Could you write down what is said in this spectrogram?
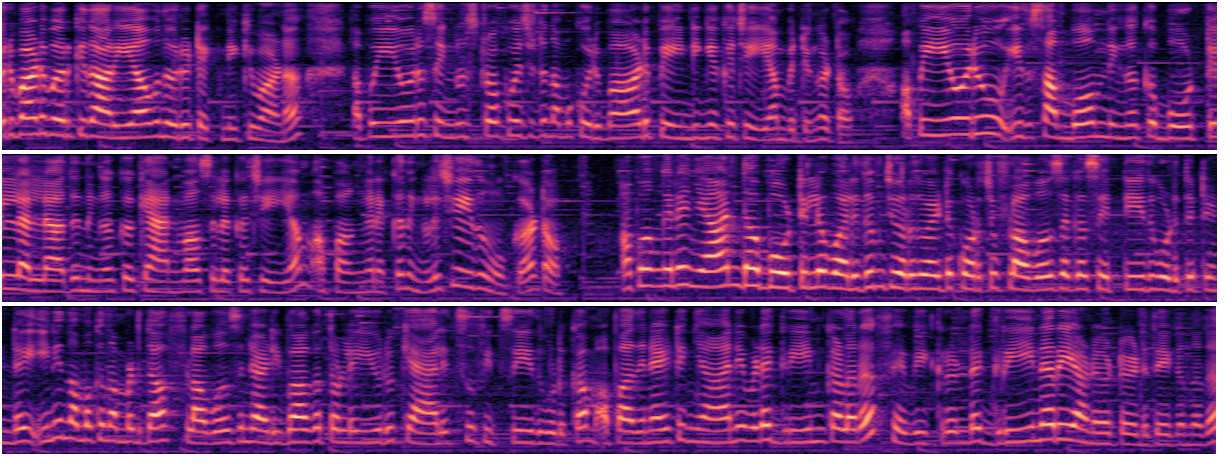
ഒരുപാട് പേർക്ക് ഇത് അറിയാവുന്ന ഒരു ടെക്നിക്കുമാണ് അപ്പോൾ ഈ ഒരു സിംഗിൾ സ്റ്റോക്ക് വെച്ചിട്ട് നമുക്ക് ഒരുപാട് പെയിന്റിംഗ് ഒക്കെ ചെയ്യാൻ പറ്റും കേട്ടോ. അപ്പോൾ ഈ ഒരു ഇത് സംഭവം നിങ്ങൾക്ക് ബോട്ടിലല്ലാതെ നിങ്ങൾക്ക് ക്യാൻവാസിലൊക്കെ ചെയ്യാം. അപ്പോൾ അങ്ങനെയൊക്കെ നിങ്ങൾ ചെയ്ത് നോക്കുക കേട്ടോ. അപ്പോൾ അങ്ങനെ ഞാൻ ദാ ബോട്ടിൽ വലുതും ചെറുതുമായിട്ട് കുറച്ച് ഫ്ലവേഴ്സ് ഒക്കെ സെറ്റ് ചെയ്ത് കൊടുത്തിട്ടുണ്ട്. ഇനി നമുക്ക് നമ്മുടെ ദാ ഫ്ലവേഴ്സിന്റെ അടിഭാഗത്തുള്ള ഈ ഒരു കാലിറ്റ്സ് ഫിക്സ് ചെയ്ത് കൊടുക്കാം. അപ്പോൾ അതിനായിട്ട് ഞാനിവിടെ ഗ്രീൻ കളർ ഫെവിക്രിലിന്റെ ഗ്രീനറി ആണ് കേട്ടോ എടുത്തേക്കുന്നത്.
